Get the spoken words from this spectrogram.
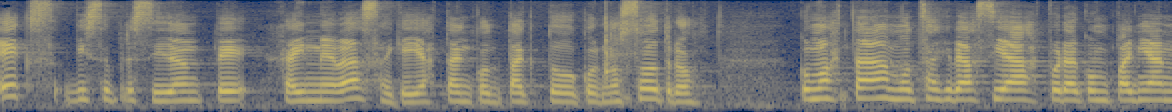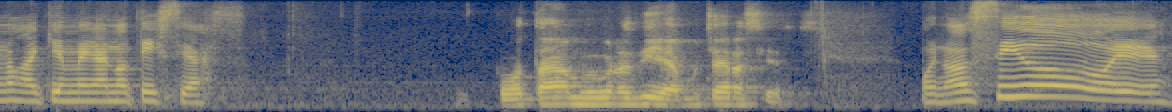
ex vicepresidente Jaime Baza, que ya está en contacto con nosotros. ¿Cómo está? Muchas gracias por acompañarnos aquí en Mega Noticias. ¿Cómo está? Muy buenos días, muchas gracias. Bueno, han sido eh,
